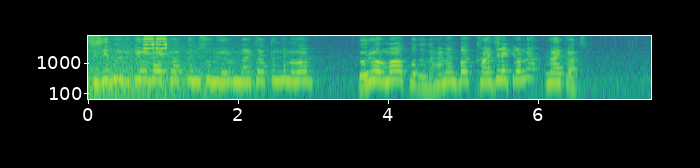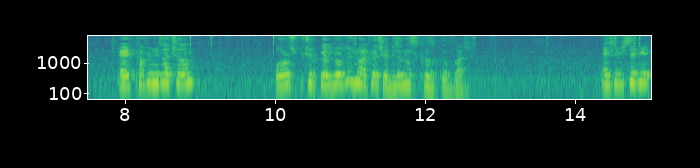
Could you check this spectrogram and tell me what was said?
Siz de bu videoya like attığınızı umuyorum. Like attın değil mi lan? Görüyorum ha atmadığını. Hemen bak kaydır ekrana like at. Evet kafemizi açalım. Orospu çocukları gördünüz mü arkadaşlar? Bize nasıl kazıkladılar. Neyse bizde bir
